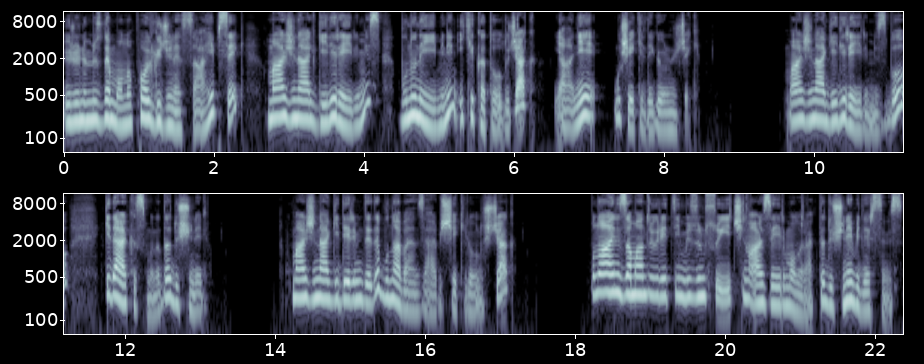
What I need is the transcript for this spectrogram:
ürünümüzde monopol gücüne sahipsek, marjinal gelir eğrimiz bunun eğiminin iki katı olacak. Yani bu şekilde görünecek. Marjinal gelir eğrimiz bu. Gider kısmını da düşünelim. Marjinal giderimde de buna benzer bir şekil oluşacak. Bunu aynı zamanda ürettiğim üzüm suyu için arz eğrim olarak da düşünebilirsiniz.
